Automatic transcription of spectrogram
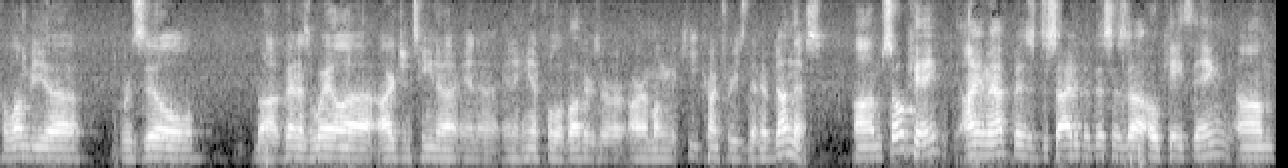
Colombia, Brazil, Venezuela, Argentina, and a, and a, handful of others are, are among the key countries that have done this. Um, so, okay, IMF has decided that this is an okay thing. Um,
